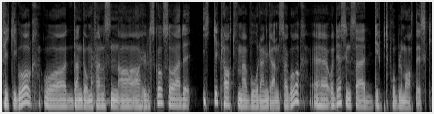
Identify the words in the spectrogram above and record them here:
fikk i går, og den domfellelsen av, av Hulsgaard, så er det ikke klart for meg hvor den grensa går. Eh, og det syns jeg er dypt problematisk.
